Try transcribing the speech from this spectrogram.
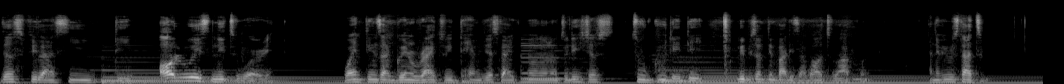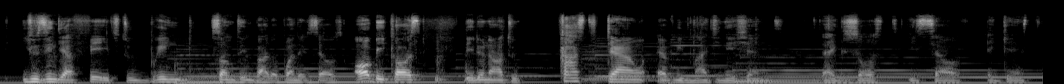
just feel as if they always need to worry when things are going right with them. Just like, no, no, no, today's just too good a day. Maybe something bad is about to happen. And people start using their faith to bring something bad upon themselves, or because they don't know how to cast down every imagination that exhausts itself against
